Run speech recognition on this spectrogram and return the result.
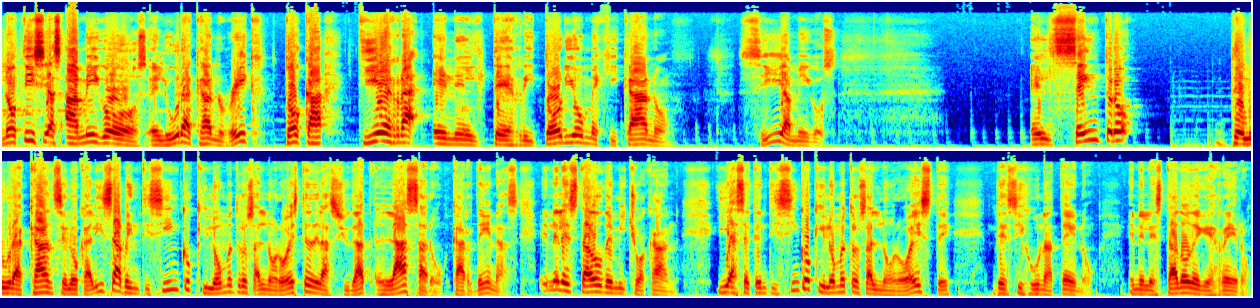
Noticias amigos, el huracán Rick toca tierra en el territorio mexicano. Sí, amigos. El centro del huracán se localiza a 25 kilómetros al noroeste de la ciudad Lázaro Cárdenas, en el estado de Michoacán, y a 75 kilómetros al noroeste de Sijunateno, en el estado de Guerrero.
